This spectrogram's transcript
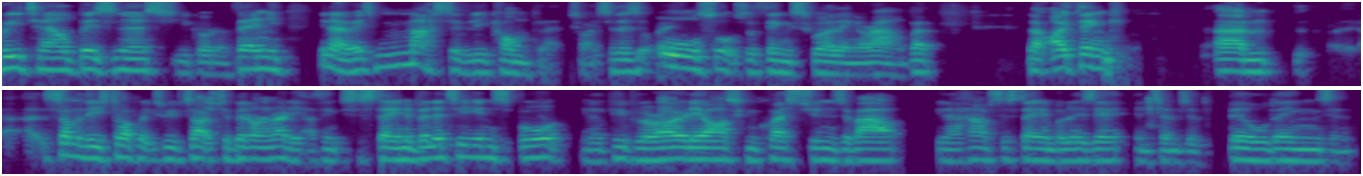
retail business, you've got a venue. You know, it's massively complex, right? So there's right. all sorts of things swirling around. But no, I think um, some of these topics we've touched a bit on already. I think sustainability in sport. You know, people are already asking questions about you know how sustainable is it in terms of buildings and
